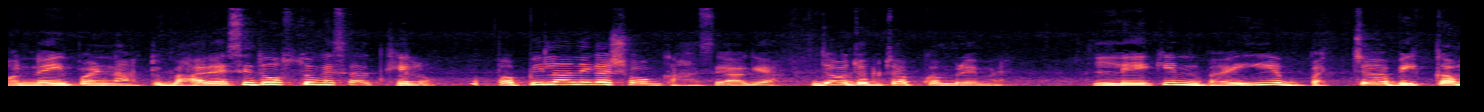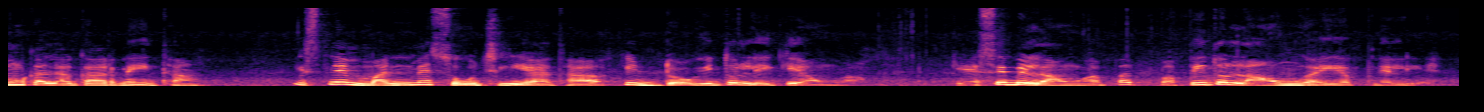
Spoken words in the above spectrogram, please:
और नहीं पढ़ना तो बाहर ऐसे दोस्तों के साथ खेलो। पपी लाने का शौक़ कहाँ से आ गया? जाओ चुपचाप कमरे में। लेकिन भाई, ये बच्चा भी कम कलाकार नहीं था। इसने मन में सोच लिया था कि डॉगी तो लेके आऊँगा। कैसे भी लाऊँगा, पर पपी तो लाऊँगा ही अपने लिए।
